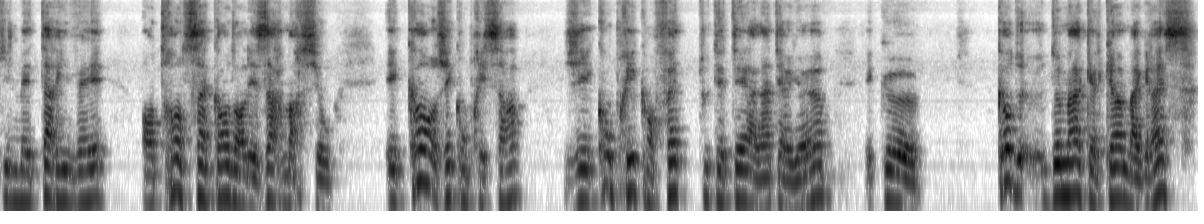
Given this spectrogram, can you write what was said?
qu'il m'est arrivé en 35 ans dans les arts martiaux. Et quand j'ai compris ça, j'ai compris qu'en fait, tout était à l'intérieur et que quand demain quelqu'un m'agresse,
